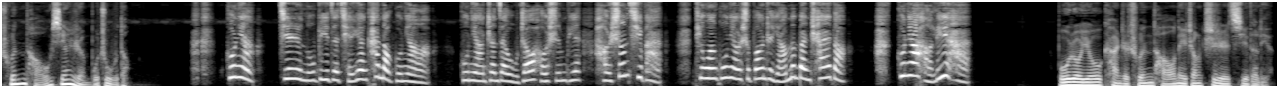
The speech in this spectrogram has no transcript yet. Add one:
春桃先忍不住道：“姑娘，今日奴婢在前院看到姑娘了。姑娘站在武昭侯身边，好生气派。听闻姑娘是帮着衙门办差的，姑娘好厉害。”不若幽看着春桃那张稚气的脸，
